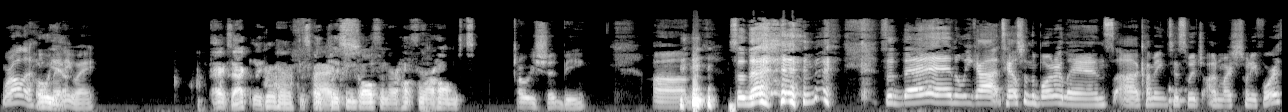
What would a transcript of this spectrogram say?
We're all at Oh, home yeah. anyway. Exactly. Let's go play some golf in our, from our homes. Oh, we should be. Um, so then, so then we got Tales from the Borderlands uh, coming to Switch on March 24th.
